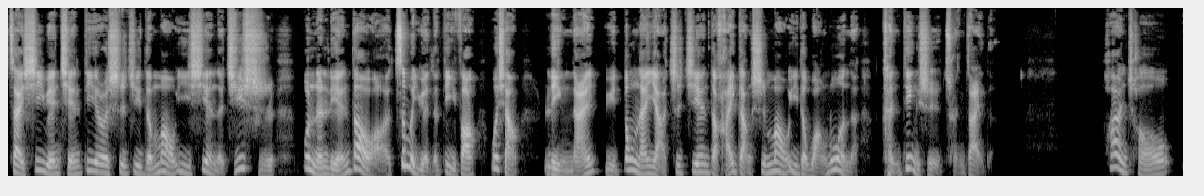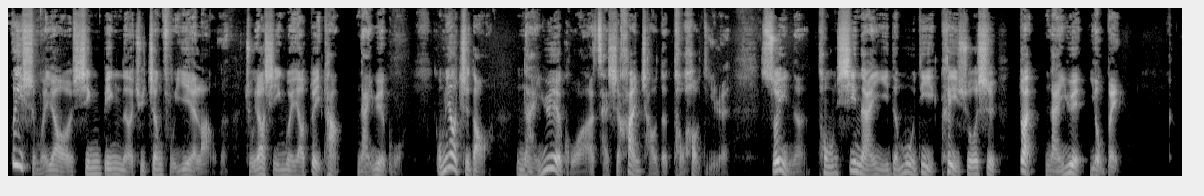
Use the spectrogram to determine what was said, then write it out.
在西元前第二世纪的贸易线呢，即使不能连到啊这么远的地方，我想岭南与东南亚之间的海港式贸易的网络呢，肯定是存在的。汉朝为什么要兴兵呢去征服夜郎呢？主要是因为要对抗南越国。我们要知道，南越国啊才是汉朝的头号敌人，所以呢，通西南夷的目的可以说是断南越右背。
